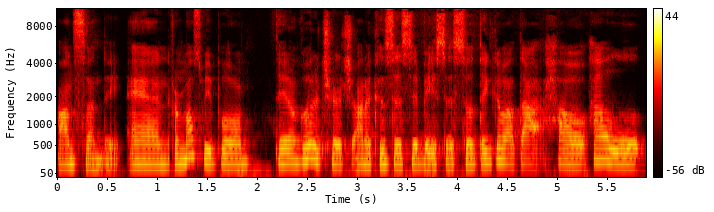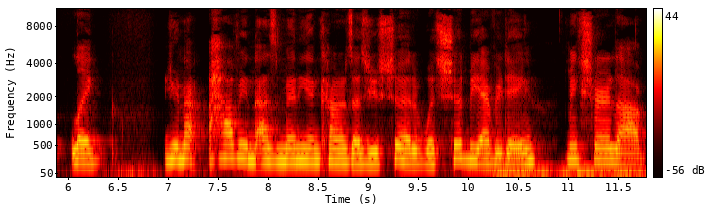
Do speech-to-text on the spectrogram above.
on Sunday. And for most people, they don't go to church on a consistent basis. So think about that. How, how, like, you're not having as many encounters as you should, which should be every day. Make sure that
